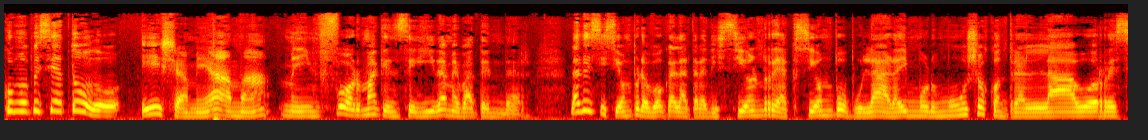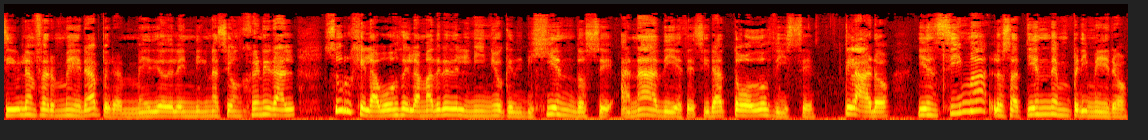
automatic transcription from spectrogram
Como pese a todo, ella me ama, me informa que enseguida me va a atender. La decisión provoca la tradición reacción popular. Hay murmullos contra la aborrecible enfermera, pero en medio de la indignación general surge la voz de la madre del niño que dirigiéndose a nadie, es decir, a todos, dice Claro, y encima los atienden primero.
